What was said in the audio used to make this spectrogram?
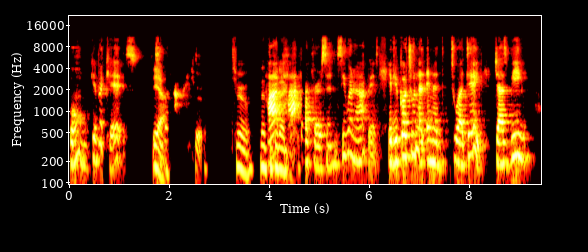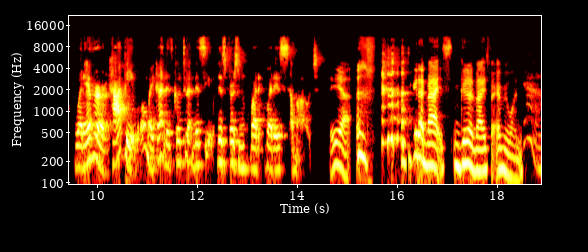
boom give a kiss. Yeah true True. That's a good idea. that person. See what happens. If you go to an, in a, to a date, just be whatever happy. Oh my God, let's go to let's see this person what what is about. Yeah, good advice. Good advice for everyone. Yeah,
